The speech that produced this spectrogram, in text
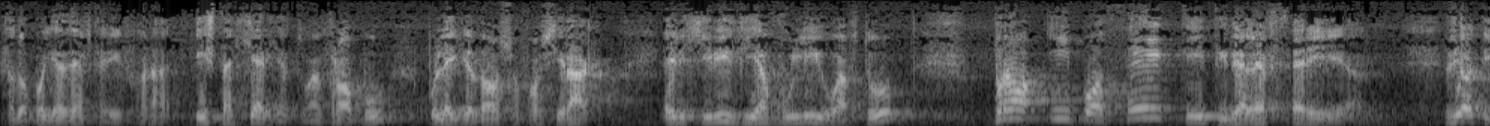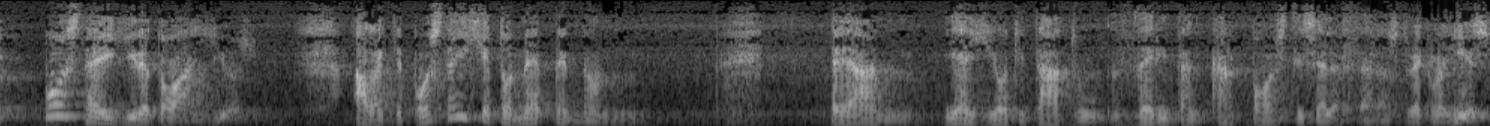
θα το πω για δεύτερη φορά ή στα χέρια του ανθρώπου που λέγει εδώ ο σοφός Σιράχ ελχυρή διαβουλίου αυτού προϋποθέτει την ελευθερία. Διότι πως θα εγείρε το Άγιος αλλά και πως θα είχε τον έπαινον εάν η αγιότητά του δεν ήταν καρπός της ελευθέρας του εκλογής.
